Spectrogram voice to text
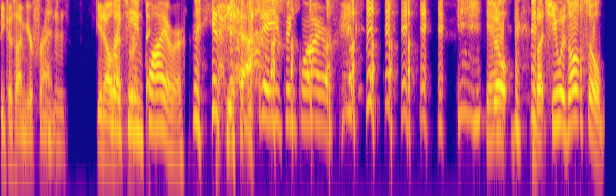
because I'm your friend. Mm-hmm. You know, like the Inquirer. yeah, today's Inquirer. yeah. So, but she was also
